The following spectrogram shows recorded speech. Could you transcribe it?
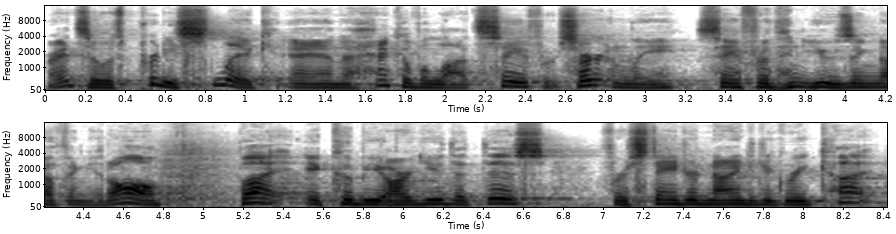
Right, so it's pretty slick and a heck of a lot safer. Certainly safer than using nothing at all, but it could be argued that this, for a standard 90 degree cut,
